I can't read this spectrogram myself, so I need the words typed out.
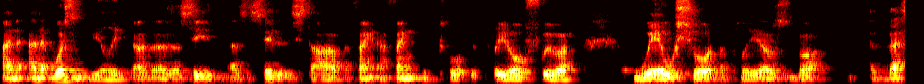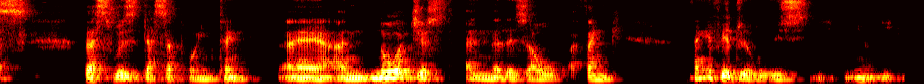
And and it wasn't really. As I say, as I said at the start, I think I think the, the playoff we were well short of players, but this this was disappointing, uh, and not just in the result. I think I think if you do lose, you know, you,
